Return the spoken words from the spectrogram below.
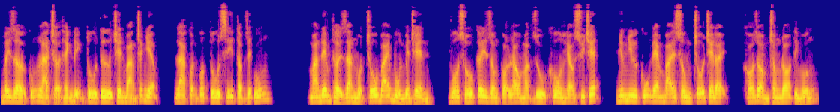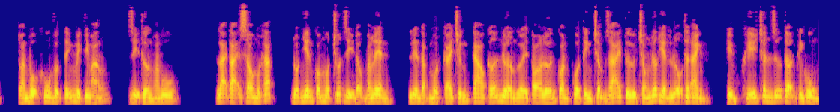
bây giờ cũng là trở thành định tu tư trên bảng trách nhiệm, là quận quốc tu sĩ tập giết cũng. Màn đêm thời gian một chỗ bãi bùn bên trên, vô số cây rong cỏ lau mặc dù khô héo suy chết, nhưng như cũng đem bãi sông chỗ che đậy, khó dòm trong đó tình huống, toàn bộ khu vực tĩnh mịch tím mắng dị thường hoang vu. Lại tại sau một khắc, đột nhiên có một chút dị động vang lên, liền gặp một cái chừng cao cỡ nửa người to lớn con cua tinh chậm rãi từ trong nước hiện lộ thân ảnh, kìm khí chân dữ tợn kinh khủng,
